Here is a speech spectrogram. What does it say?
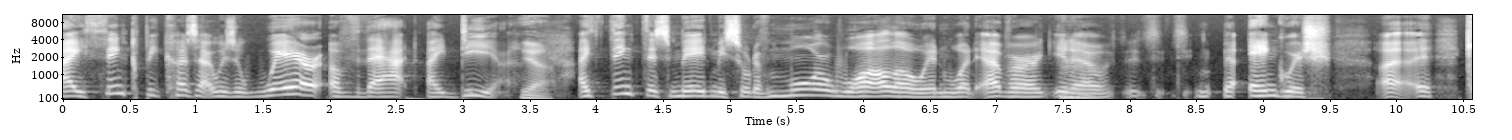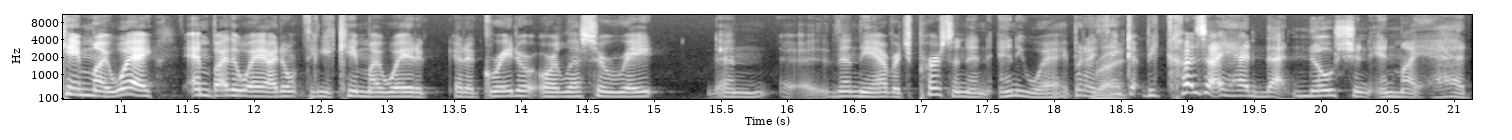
I think because I was aware of that idea, Yeah. I think this made me sort of more wallow in whatever you know anguish uh, came my way. And by the way, I don't think it came my way at a, at a greater or lesser rate than uh, than the average person in any way. But I Right. think because I had that notion in my head,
